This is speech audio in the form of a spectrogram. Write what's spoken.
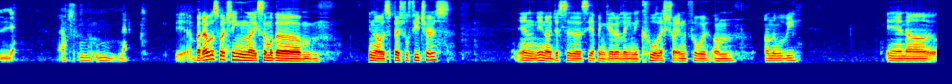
No, absolutely not. Yeah, but I was watching like some of the, um, you know, special features, and you know, just to see if I can get like, any cool extra info on on the movie. And uh,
